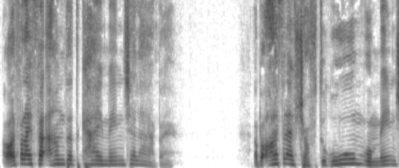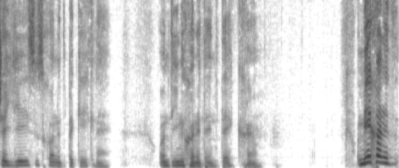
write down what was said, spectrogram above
Alpha Life verändert kein Menschenleben. Aber Alpha Life schafft Raum, wo Menschen Jesus können begegnen und ihn können entdecken. Und wir können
